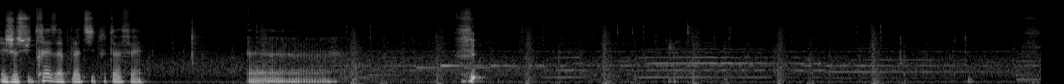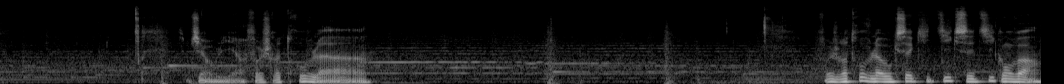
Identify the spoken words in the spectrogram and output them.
Et je suis très aplati, tout à fait. Euh... J'ai oublié, hein. faut que je retrouve la... Je retrouve là où c'est qui tic, c'est tic, on va.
